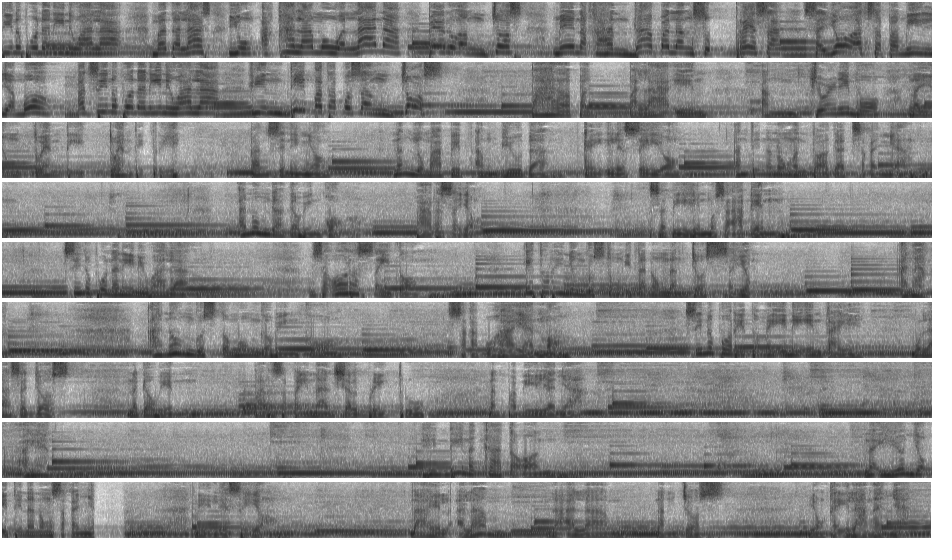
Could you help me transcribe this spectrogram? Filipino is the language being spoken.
Sino po naniniwala? Madalas, yung akala mo wala na, pero ang Diyos may nakahanda palang sorpresa sa iyo at sa pamilya mo. At sino po naniniwala? Hindi pa tapos ang Diyos para pagpalain ang journey mo ngayong 2023. Pansinin nyo, nang lumapit ang byuda kay Eliseo, ang tinanungan to agad sa kanya, Anong gagawin ko para sa iyo? Sabihin mo sa akin. Sino po naniniwala sa oras na ito, ito rin yung gustong itanong ng Diyos sa iyo. Anak, anong gusto mong gawin ko sa kabuhayan mo? Sino po rito may iniintay mula sa Diyos na gawin para sa financial breakthrough ng pamilya niya? Ayan. Hindi nagkataon na iyon yung itinanong sa kanya ni Eliseo. Dahil alam na alam ng Diyos yung kailangan niya.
